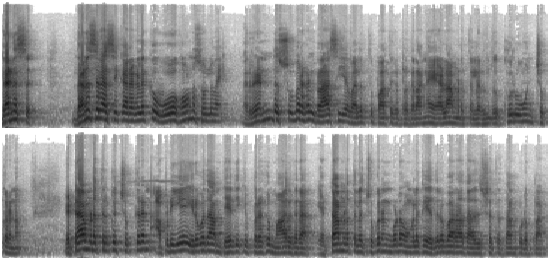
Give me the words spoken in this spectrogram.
தனுசு. தனுசு ராசிக்காரர்களுக்கு ஓகோன்னு சொல்லுவேன். ரெண்டு சுபர்கள் ராசியை வலுத்து பார்த்துக்கிட்டு இருக்கிறாங்க. ஏழாம் இடத்துலேருந்து குருவும் சுக்கரனும். எட்டாம் இடத்திற்கு சுக்கரன் அப்படியே இருபதாம் தேதிக்கு பிறகு மாறுகிறார். எட்டாம் இடத்துல சுக்கரன் கூட உங்களுக்கு எதிர்பாராத அதிர்ஷ்டத்தை தான் கொடுப்பார்.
